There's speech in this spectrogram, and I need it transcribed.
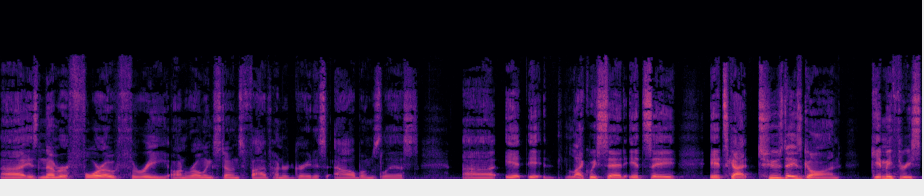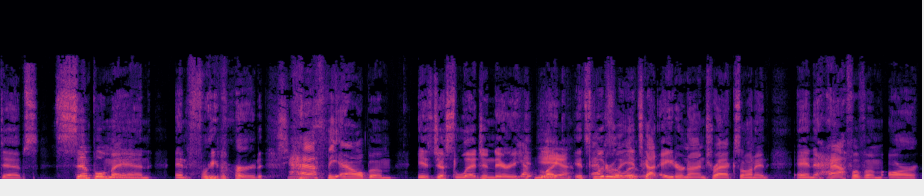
uh, is number 403 on Rolling Stone's 500 Greatest Albums list. Uh, it, it, like we said, it's a, it's got Tuesday's Gone, Give Me Three Steps, Simple, Man, and Free Freebird. Half the album is just legendary. Yep. Like Yeah. it's literally it's Absolutely. got eight or nine tracks on it, and half of them are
